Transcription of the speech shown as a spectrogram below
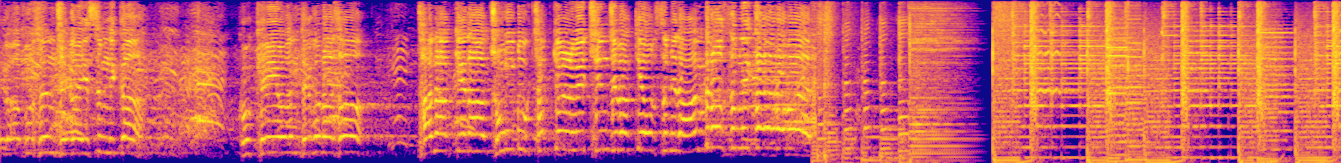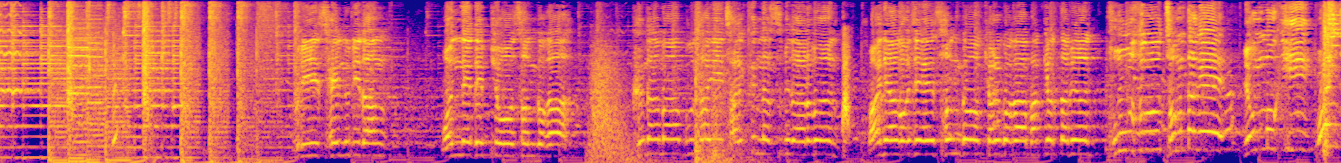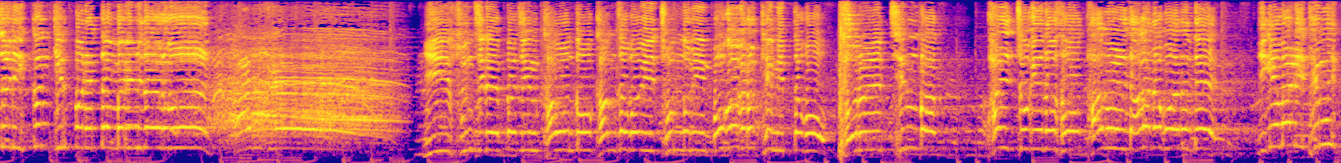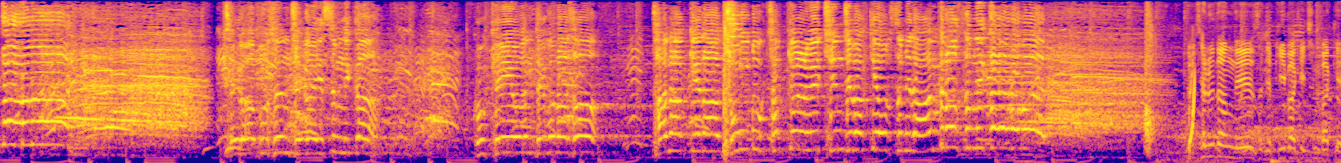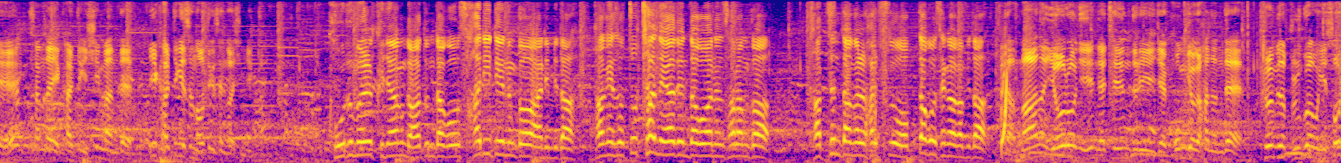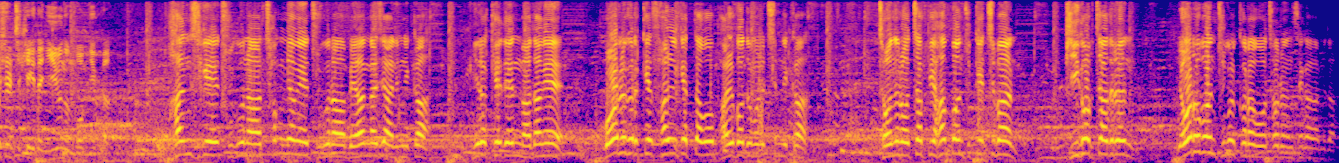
제가 무슨 죄가 있습니까? 국회의원 되고 나서 단합계나 종북 척결 외친 지밖에 없습니다. 안 들었습니까, 여러분? 우리 새누리당 원내대표 선거가 그나마 무사히 잘 끝났습니다, 여러분. 만약 어제 선거 결과가 바뀌었다면 보수 정당의 영목이 완전히 끊길 뻔했단 말입니다, 여러분. 이 순진에 빠진 강원도 감자바위 촌놈이 뭐가 그렇게 밉다고 저를 친박 팔쪽에 넣어서 당을 나가라고 하는데 이게 말이 됩니까, 여러분? 제가 무슨 죄가 있습니까? 국회의원 되고 나서 단합계나 종북 척결 외친 지밖에 없습니다. 안 들었습니까, 여러분? 새누리당 내에서 이제 비박계 친박계 상당히 갈등이 심한데 이 갈등에서는 어떻게 생각하십니까? 고름을 그냥 놔둔다고 살이 되는 거 아닙니다. 당에서 쫓아내야 된다고 하는 사람과 같은 당을 할 수 없다고 생각합니다. 많은 여론이 네티즌들이 이제 공격을 하는데 그럼에도 불구하고 이 소신을 지키게 된 이유는 뭡니까? 한식에 죽으나 청명에 죽으나 매한가지 아닙니까? 이렇게 된 마당에 뭐를 그렇게 살겠다고 발버둥을 칩니까? 저는 어차피 한 번 죽겠지만 비겁자들은 여러 번 죽을 거라고 저는 생각합니다.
